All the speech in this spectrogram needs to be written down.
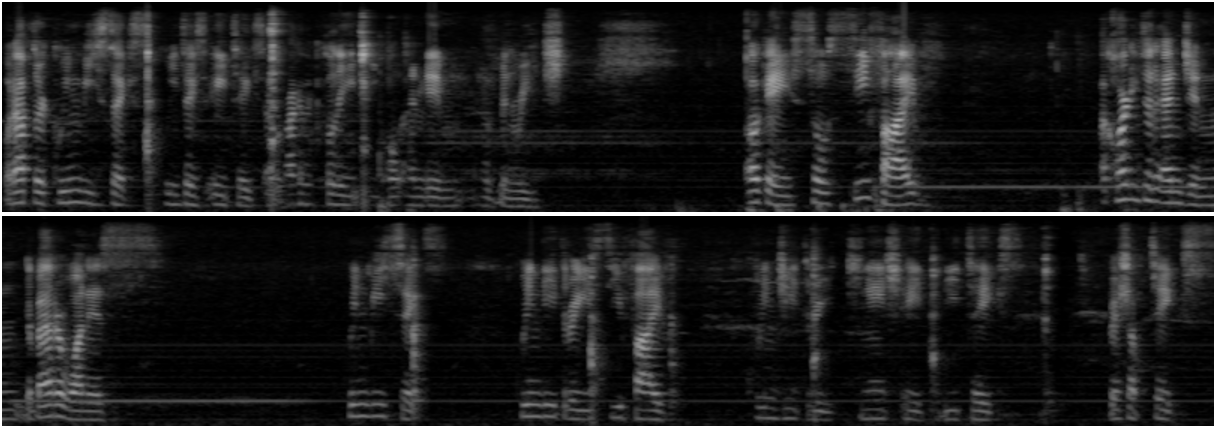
But after queen b6, queen takes a takes, a practically equal endgame has been reached. Okay, so c5, according to the engine, the better one is queen b6, queen d3, c5, queen g3, king h8, d takes, bishop takes,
